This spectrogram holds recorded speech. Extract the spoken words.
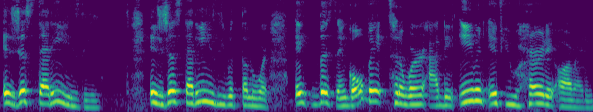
It's just that easy. It's just that easy with the Lord. It, listen, go back to the word I did, even if you heard it already.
